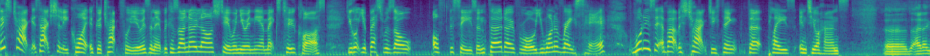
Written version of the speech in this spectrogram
this track is actually quite a good track for you, isn't it? Because I know last year when you were in the MX2 class, you got your best result of the season, third overall. You won a race here. What is it about this track do you think that plays into your hands? Uh, I like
